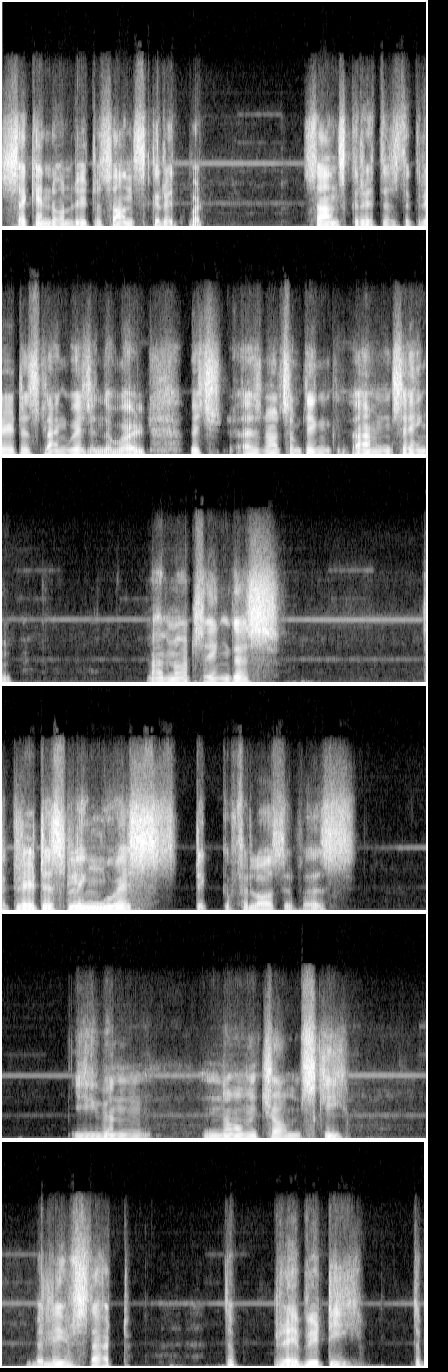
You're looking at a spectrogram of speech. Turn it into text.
Second only to Sanskrit, but Sanskrit is the greatest language in the world, which is not something I'm saying. I'm not saying this. The greatest linguistic philosophers, even Noam Chomsky, believes that the brevity, the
